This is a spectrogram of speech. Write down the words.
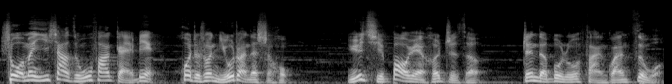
是我们一下子无法改变或者说扭转的时候，与其抱怨和指责，真的不如反观自我。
